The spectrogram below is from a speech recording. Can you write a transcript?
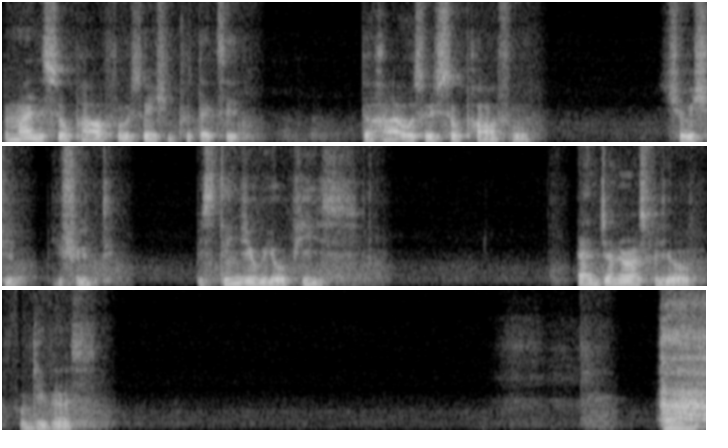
The mind is so powerful, so you should protect it. The heart also is so powerful. So you should you should be stingy with your peace and generous with your forgiveness. I'm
